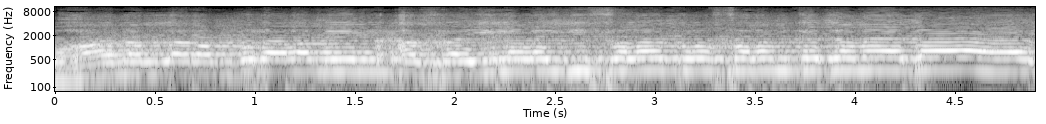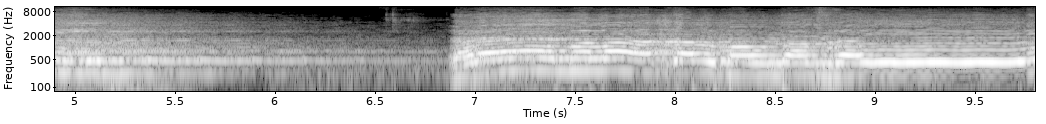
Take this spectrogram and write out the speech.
মহান আল্লাহ রব্বুল আলামিন আজরাইল আলাইহিস সালাতু ওয়াস সালামকে জানায় দেয় রে মালাকাল মাউত আজরাইল,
